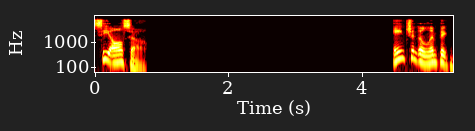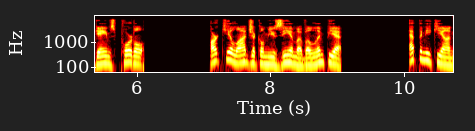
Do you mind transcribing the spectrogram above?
See also Ancient Olympic Games portal Archaeological Museum of Olympia Epinikion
